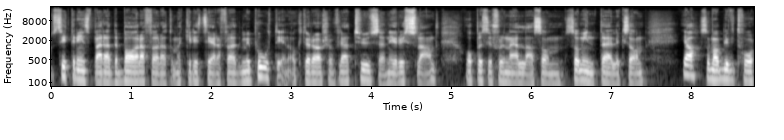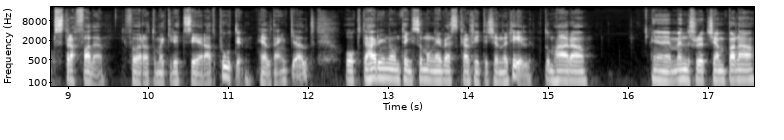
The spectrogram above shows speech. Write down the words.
sitter inspärrade bara för att de har kritiserat Vladimir Putin och det rör sig om flera tusen i Ryssland. Oppositionella som, som inte liksom, ja, som har blivit hårt straffade för att de har kritiserat Putin helt enkelt. Och det här är ju någonting som många i väst kanske inte känner till. De här eh, Eh, människorättskämparna,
